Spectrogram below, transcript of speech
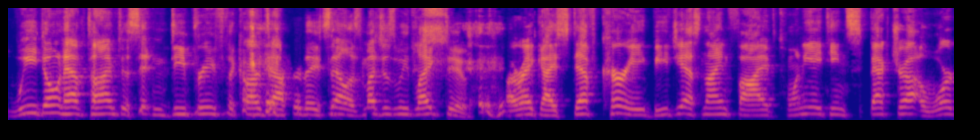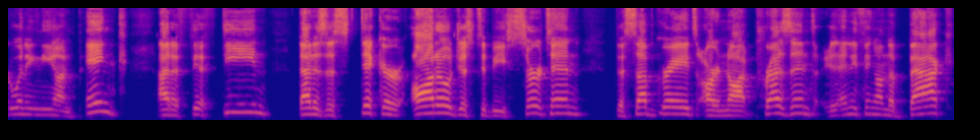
we don't have time to sit and debrief the cards after they sell as much as we'd like to. All right, guys. Steph Curry, BGS 95, 2018 Spectra award winning neon pink out of 15. That is a sticker auto, just to be certain. The subgrades are not present. Anything on the back,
